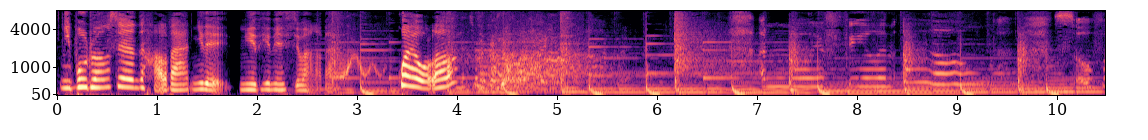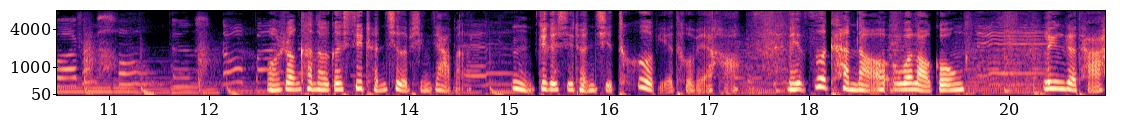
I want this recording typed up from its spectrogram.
你不装，现在好了吧？你得你也天天洗碗了吧？怪我了。网上看到一个吸尘器的评价嘛，嗯，这个吸尘器特别特别好，每次看到我老公拎着它。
